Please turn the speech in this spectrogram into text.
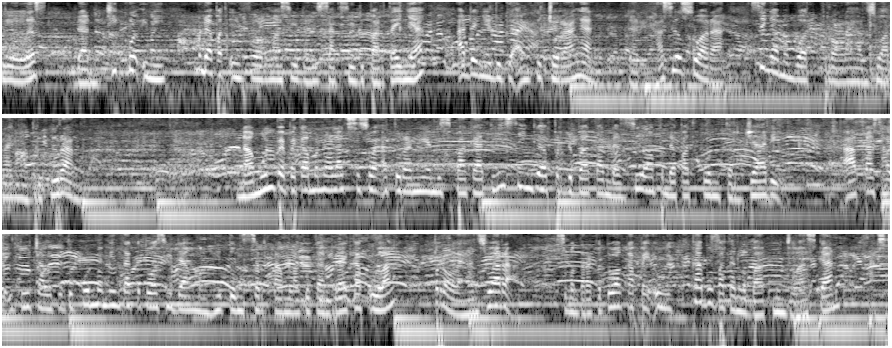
Cileles, dan Cikul ini mendapat informasi dari saksi di partainya adanya dugaan kecurangan dari hasil suara sehingga membuat perolehan suaranya berkurang. Namun PPK menolak sesuai aturan yang disepakati sehingga perdebatan dan silang pendapat pun terjadi. Atas hal itu, caleg itu pun meminta ketua sidang menghitung serta melakukan rekap ulang perolehan suara. Sementara Ketua KPU Kabupaten Lebak menjelaskan aksi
